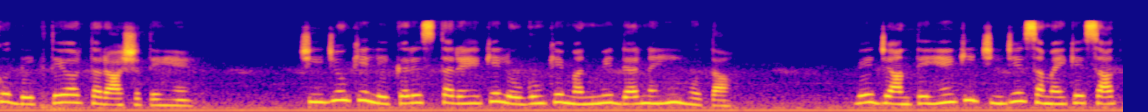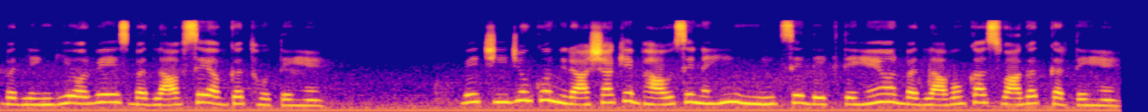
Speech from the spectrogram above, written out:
को देखते और तराशते हैं। चीज़ों के लेकर इस तरह के लोगों के मन में डर नहीं होता। वे जानते हैं कि चीज़ें समय के साथ बदलेंगी और वे इस बदलाव से अवगत होते हैं। वे चीज़ों को निराशा के भाव से नहीं, उम्मीद से देखते हैं और बदलावों का स्वागत करते हैं।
